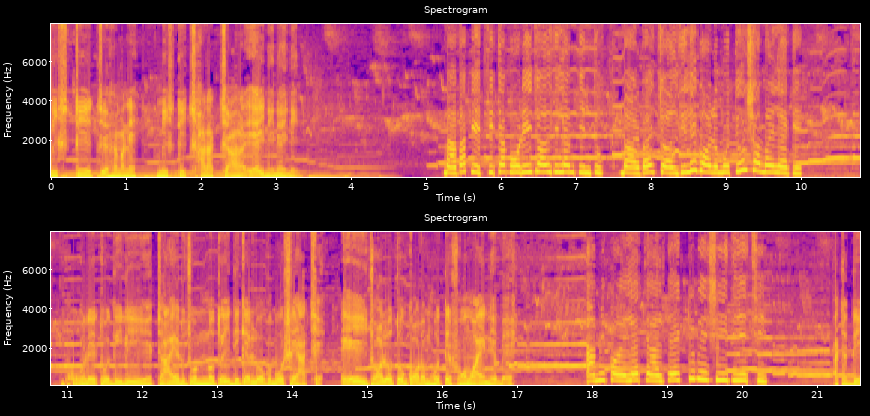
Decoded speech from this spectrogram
মিষ্টি যে মানে মিষ্টি ছাড়া চা এই নিন এই নিন। বাবা কেটলিটা ভরেই জল দিলাম কিন্তু বারবার জল দিলে গরম হতেও সময় লাগে। ভোরে তো দিলি চায়ের জন্য তো এইদিকে লোক বসে আছে এই জলও তো গরম হতে সময় নেবে। আমি কয়লা চালটা একটু বেশিই দিয়েছি। আচ্ছা দে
